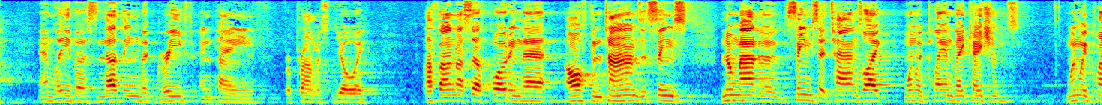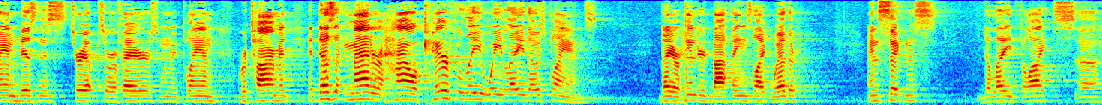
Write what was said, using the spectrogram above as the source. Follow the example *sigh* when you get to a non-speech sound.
and leave us nothing but grief and pain for promised joy. I find myself quoting that oftentimes. It seems no matter seems at times like when we plan vacations, when we plan business trips or affairs, when we plan retirement, it doesn't matter how carefully we lay those plans. They are hindered by things like weather and sickness, delayed flights, uh,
